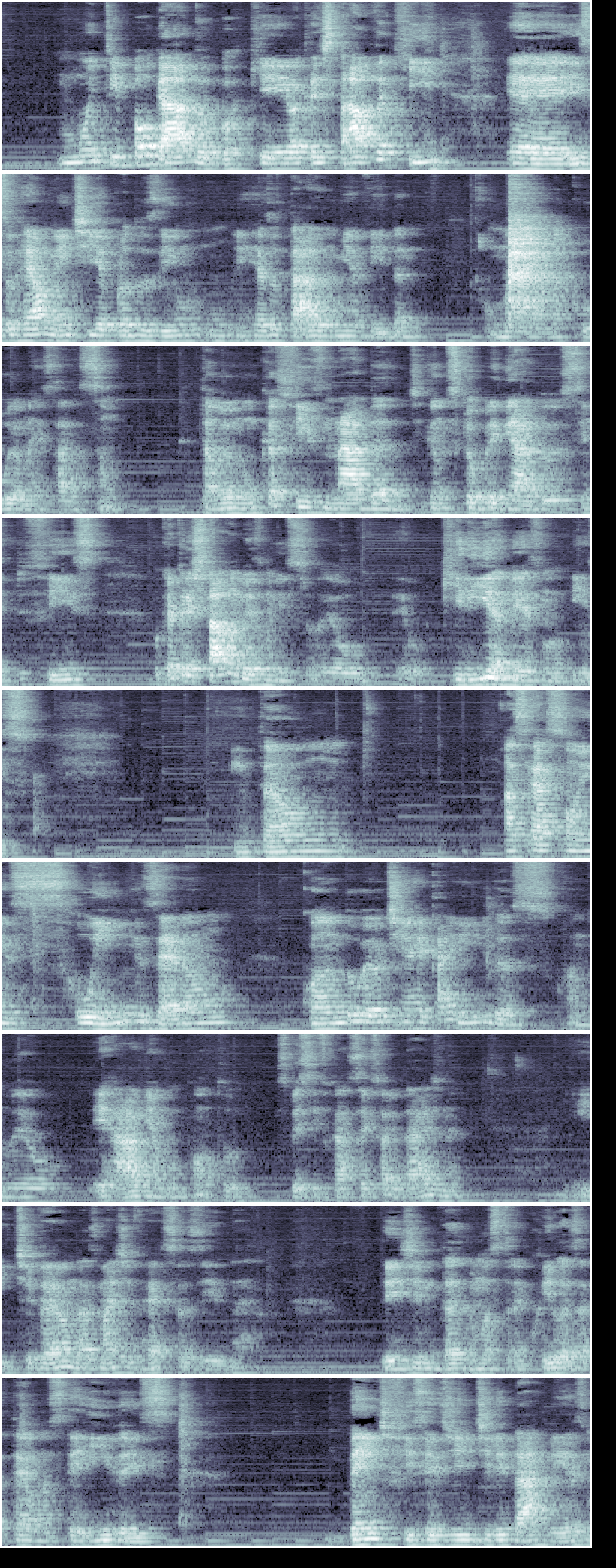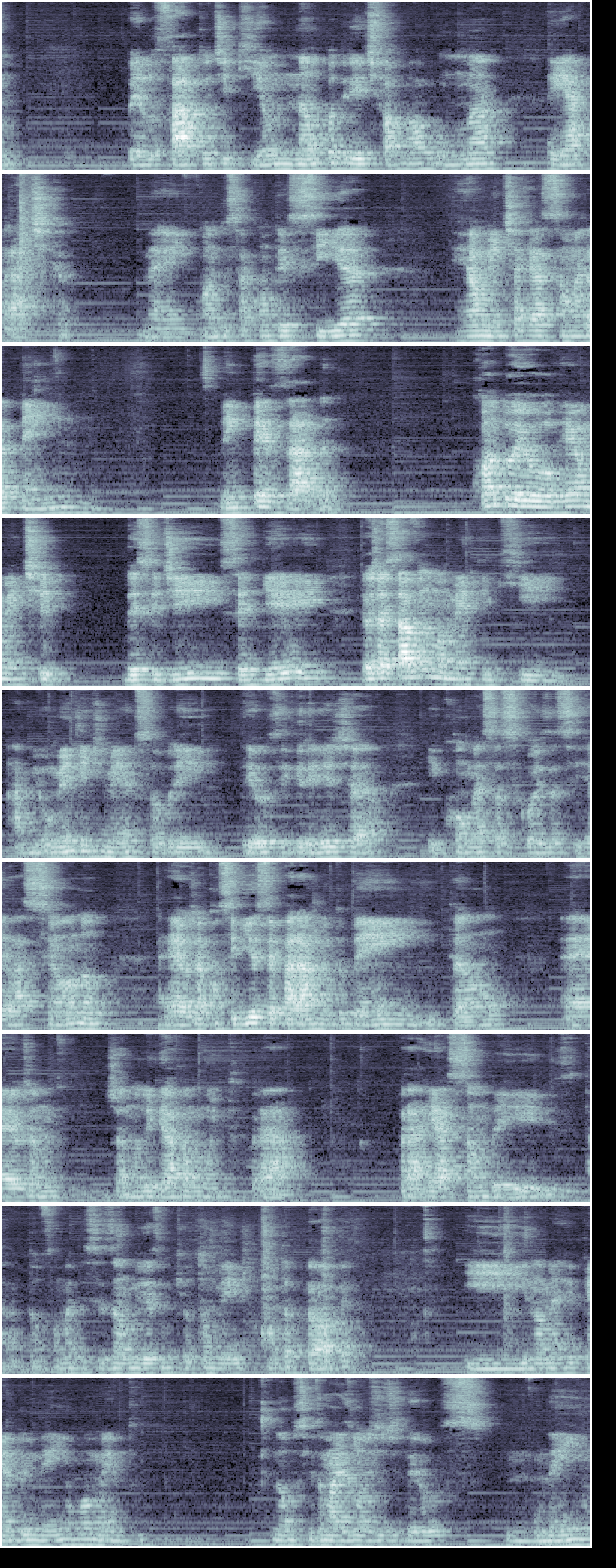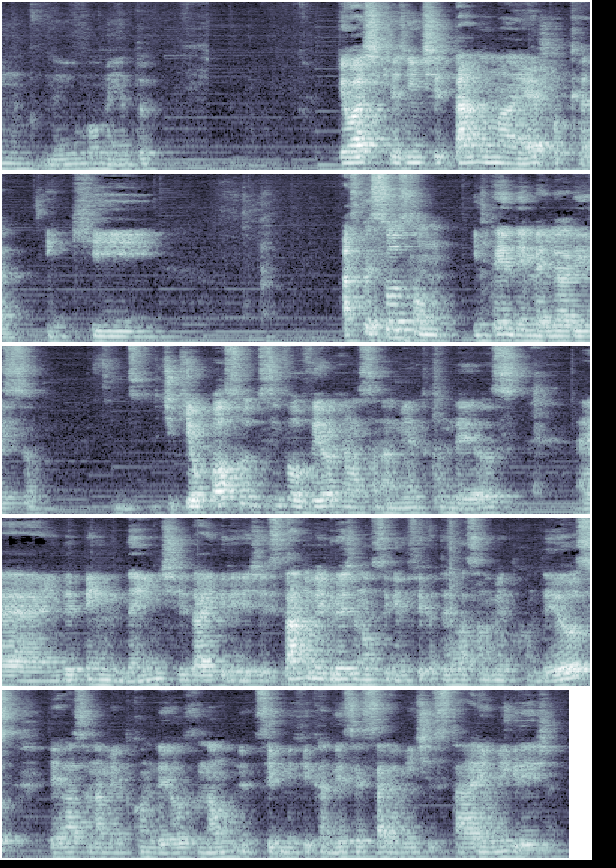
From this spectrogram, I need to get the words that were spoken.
muito empolgado, porque eu acreditava que é, isso realmente ia produzir um, um, resultado na minha vida, uma, uma cura, uma restauração. Então eu nunca fiz nada, digamos que obrigado, eu sempre fiz porque eu acreditava mesmo nisso, eu, eu queria mesmo isso. Então as reações ruins eram quando eu tinha recaídas, quando eu errava em algum ponto específico da sexualidade, né? E tiveram das mais diversas e né, desde umas tranquilas até umas terríveis, bem difíceis de, de lidar mesmo, pelo fato de que eu não poderia de forma alguma ter a prática. Né? E quando isso acontecia, realmente a reação era bem, bem pesada. Quando eu realmente decidi ser gay, eu já estava no momento em que o meu entendimento sobre Deus, igreja e como essas coisas se relacionam, é, eu já conseguia separar muito bem, então é, eu já não, já não ligava muito para a reação deles e tal. Então foi uma decisão mesmo que eu tomei por conta própria e não me arrependo em nenhum momento. Não me sinto mais longe de Deus nem nenhum momento. Eu acho que a gente está numa época em que as pessoas vão entendem melhor isso, de que eu posso desenvolver o relacionamento com Deus é, independente da igreja. Estar numa igreja não significa ter relacionamento com Deus, ter relacionamento com Deus não significa necessariamente estar em uma igreja.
